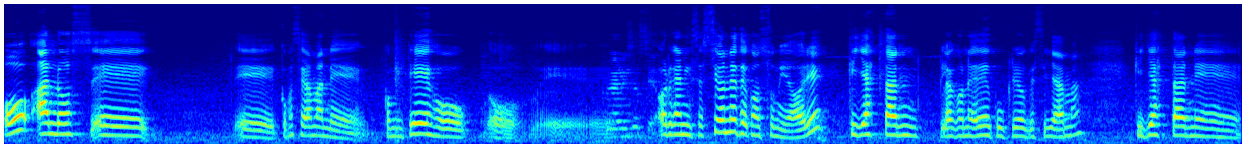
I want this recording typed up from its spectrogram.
o a los, eh, eh, ¿cómo se llaman? Eh, comités o, organizaciones de consumidores, que ya están, la CONEDECU creo que se llama, que ya están eh,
